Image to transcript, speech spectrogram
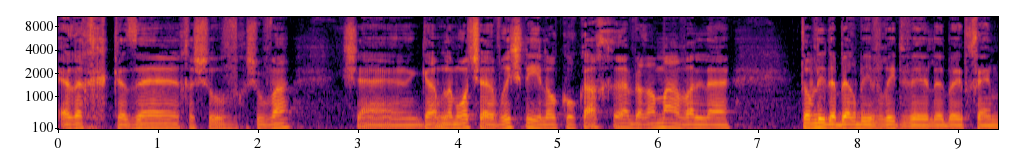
ערך כזה חשוב, חשובה, שגם למרות שהעברית שלי היא לא כל כך ברמה, אבל טוב לי לדבר בעברית ולדבר איתכם.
